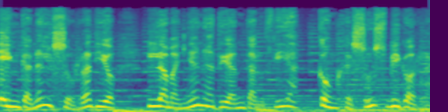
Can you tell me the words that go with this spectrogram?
En Canal Sur Radio, La mañana de Andalucía con Jesús Vigorra.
